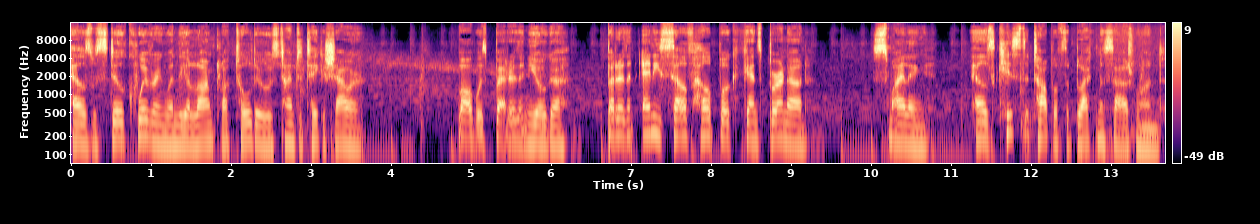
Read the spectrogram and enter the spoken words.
Els was still quivering when the alarm clock told her it was time to take a shower. Bob was better than yoga, better than any self help book against burnout. Smiling, Els kissed the top of the black massage wand.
